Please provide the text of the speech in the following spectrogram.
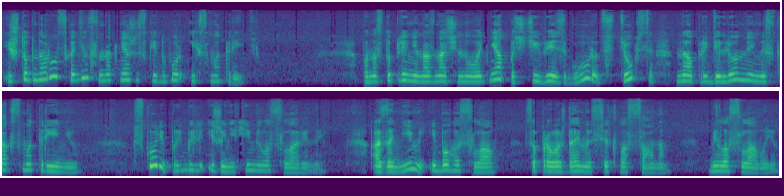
и чтобы народ сходился на княжеский двор их смотреть. По наступлении назначенного дня почти весь город стекся на определенные места к смотрению. Вскоре прибыли и женихи Милославины, а за ними и Богослав, сопровождаемый Светлосаном, Милославою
